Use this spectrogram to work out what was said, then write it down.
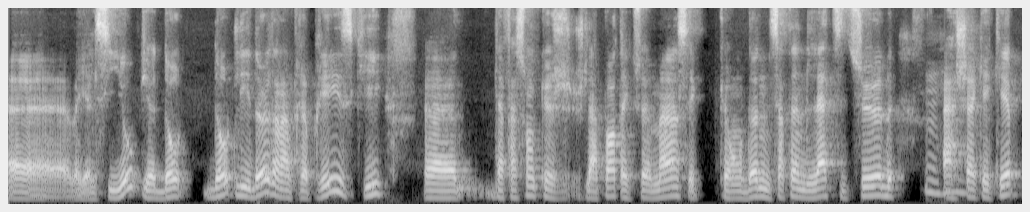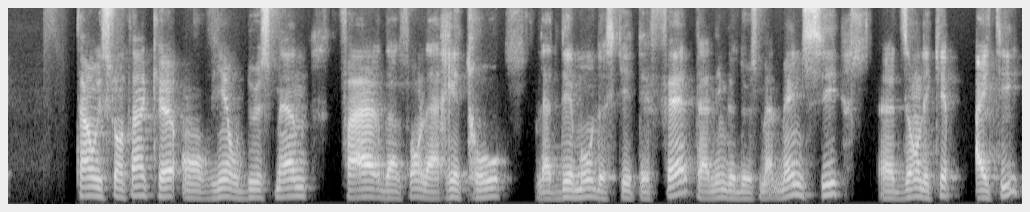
euh, ben, il y a le CEO, puis il y a d'autres leaders dans l'entreprise qui, euh, de la façon que je, l'apporte actuellement, c'est qu'on donne une certaine latitude à mm-hmm. chaque équipe tant aussi longtemps qu'on revient aux deux semaines faire, dans le fond, la rétro, la démo de ce qui a été fait, planning de deux semaines. Même si, euh, disons, l'équipe IT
